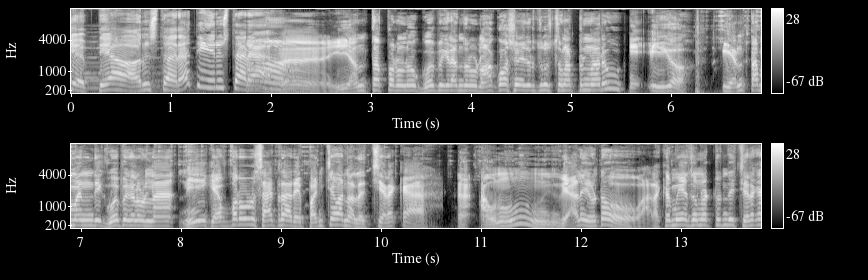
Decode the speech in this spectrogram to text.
చెప్తే ఆరుస్తారా తీరుస్తారా? ఆ, ఈ అంతఃపురంలో గోపికలందరూ నా కోసం ఎదురు చూస్తున్నట్టున్నారు. ఇ- ఇదిగో ఎంతమంది గోపికలున్నా నీకెవ్వరూ సాటిరారే. పంచవనాల చిరక అవును వేళ ఏమిటో అలక మీద ఉన్నట్టుంది చిరక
